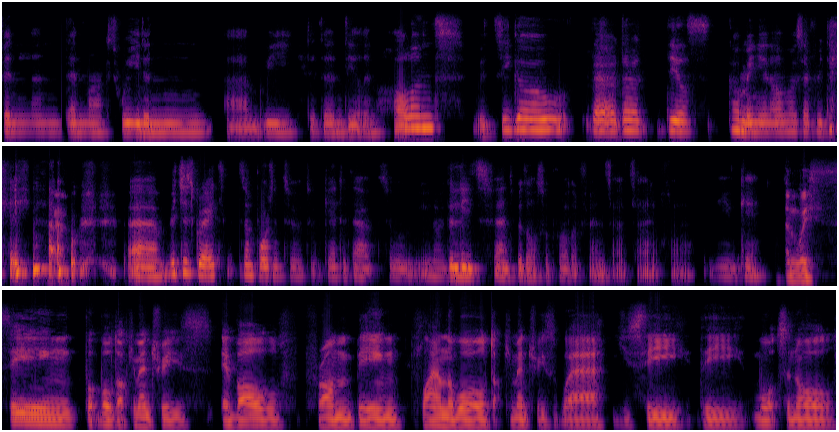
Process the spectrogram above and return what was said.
Finland, Denmark, Sweden. Um, we did a deal in Holland with Ziggo. There, there are deals coming in almost every day now, um, which is great. It's important to, to get it out to you know the Leeds fans, but also broader fans outside of uh, the UK. And we're seeing football documentaries evolve from being fly on the wall documentaries where you see the warts and all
